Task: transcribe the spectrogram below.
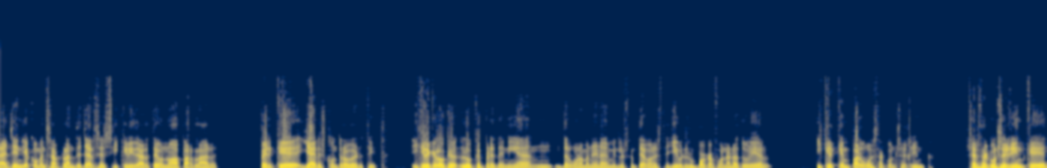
la gent ja comença a plantejar-se si cridar-te o no a parlar perquè ja eres controvertit. I crec que el que, lo que pretenia, mm, d'alguna manera, Emilio Santiago en este llibre és un poc afonar a Turiel i crec que en part ho està aconseguint. O sigui, està aconseguint que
